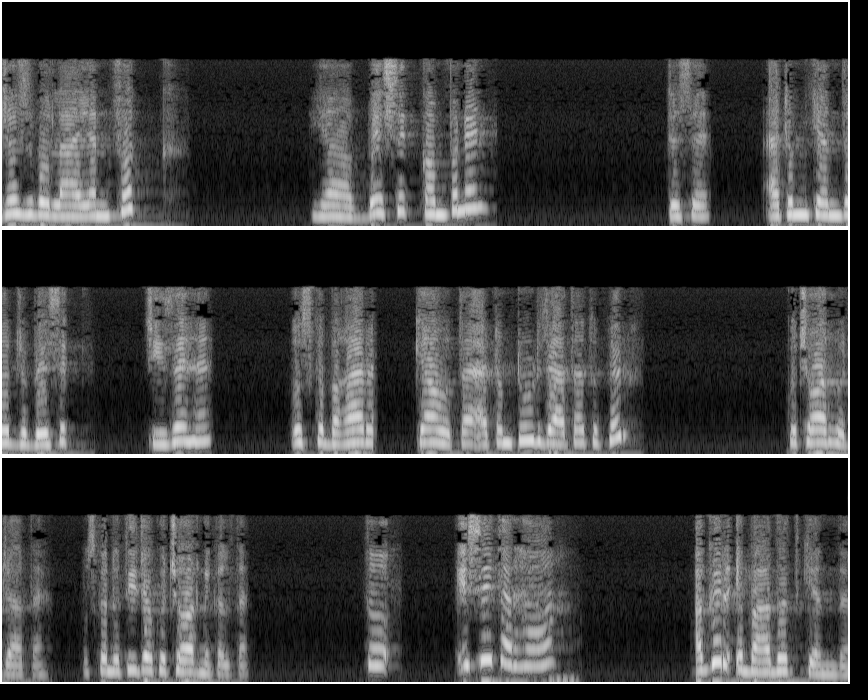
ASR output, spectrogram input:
جزب لا ينفک یا بیسک کمپونینٹ جیسے ایٹم کے اندر جو بیسک چیزیں ہیں، اس کے بغیر کیا ہوتا ہے؟ ایٹم ٹوٹ جاتا ہے تو پھر کچھ اور ہو جاتا ہے، اس کا نتیجہ کچھ اور نکلتا ہے۔ تو اسی طرح اگر عبادت کے اندر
